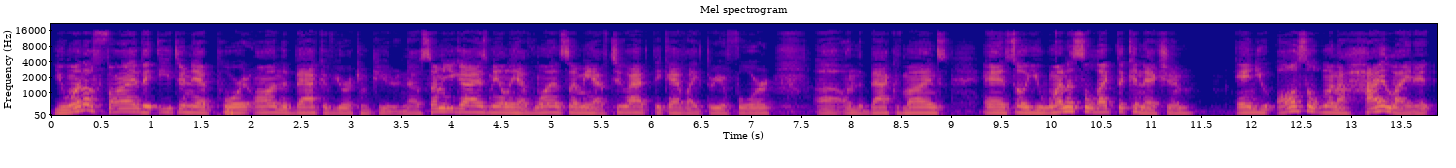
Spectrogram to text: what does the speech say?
You want to find the ethernet port on the back of your computer. Now, some of you guys may only have one, some may have two. I think I have like three or four uh, on the back of mine. And so you want to select the connection and you also want to highlight it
